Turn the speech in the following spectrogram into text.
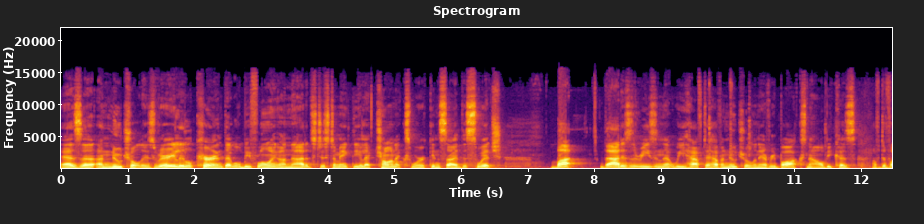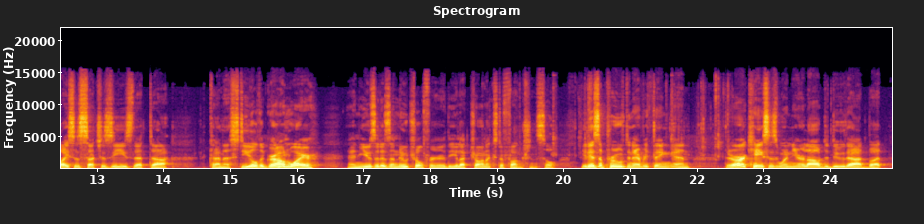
as a, a, neutral. There's very little current that will be flowing on that. It's just to make the electronics work inside the switch. But that is the reason that we have to have a neutral in every box now because of devices such as these that uh, kind of steal the ground wire and use it as a neutral for the electronics to function. So it is approved and everything and there are cases when you're allowed to do that but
